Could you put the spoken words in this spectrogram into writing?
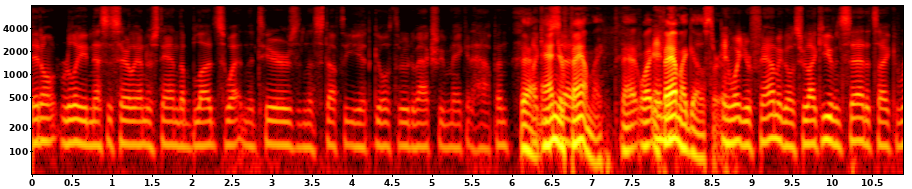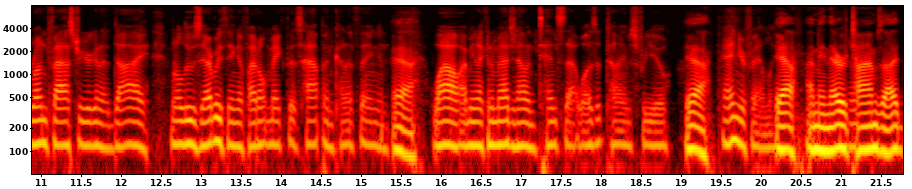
they don't really necessarily understand the blood, sweat, and the tears and the stuff that you had to go through to actually make it happen. Yeah, Like you and your said. family. That what your And- family goes through. And what your family goes through, like you even said, it's like run faster, you're gonna die. I'm gonna lose everything if I don't make this happen, kind of thing. And yeah, wow, I mean, I can imagine how intense that was at times for you yeah, and your family. yeah. I mean, there are Yeah. times I'd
